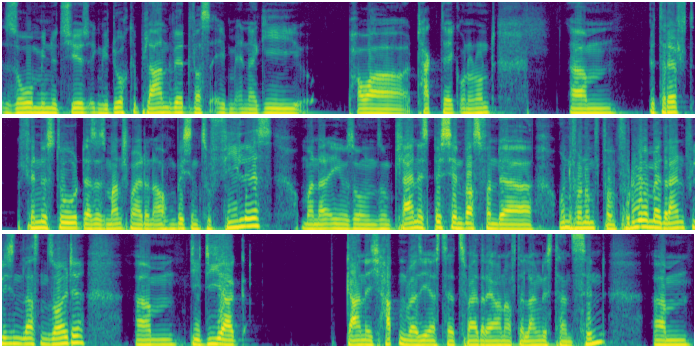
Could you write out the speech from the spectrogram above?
so minutiös irgendwie durchgeplant wird, was eben Energie, Power, Taktik und und und ähm, betrifft. Findest du, dass es manchmal dann auch ein bisschen zu viel ist und man da irgendwie so, so ein kleines bisschen was von der Unvernunft von früher mit reinfließen lassen sollte, ähm, die die ja gar nicht hatten, weil sie erst seit zwei, drei Jahren auf der Langdistanz sind. Ähm,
